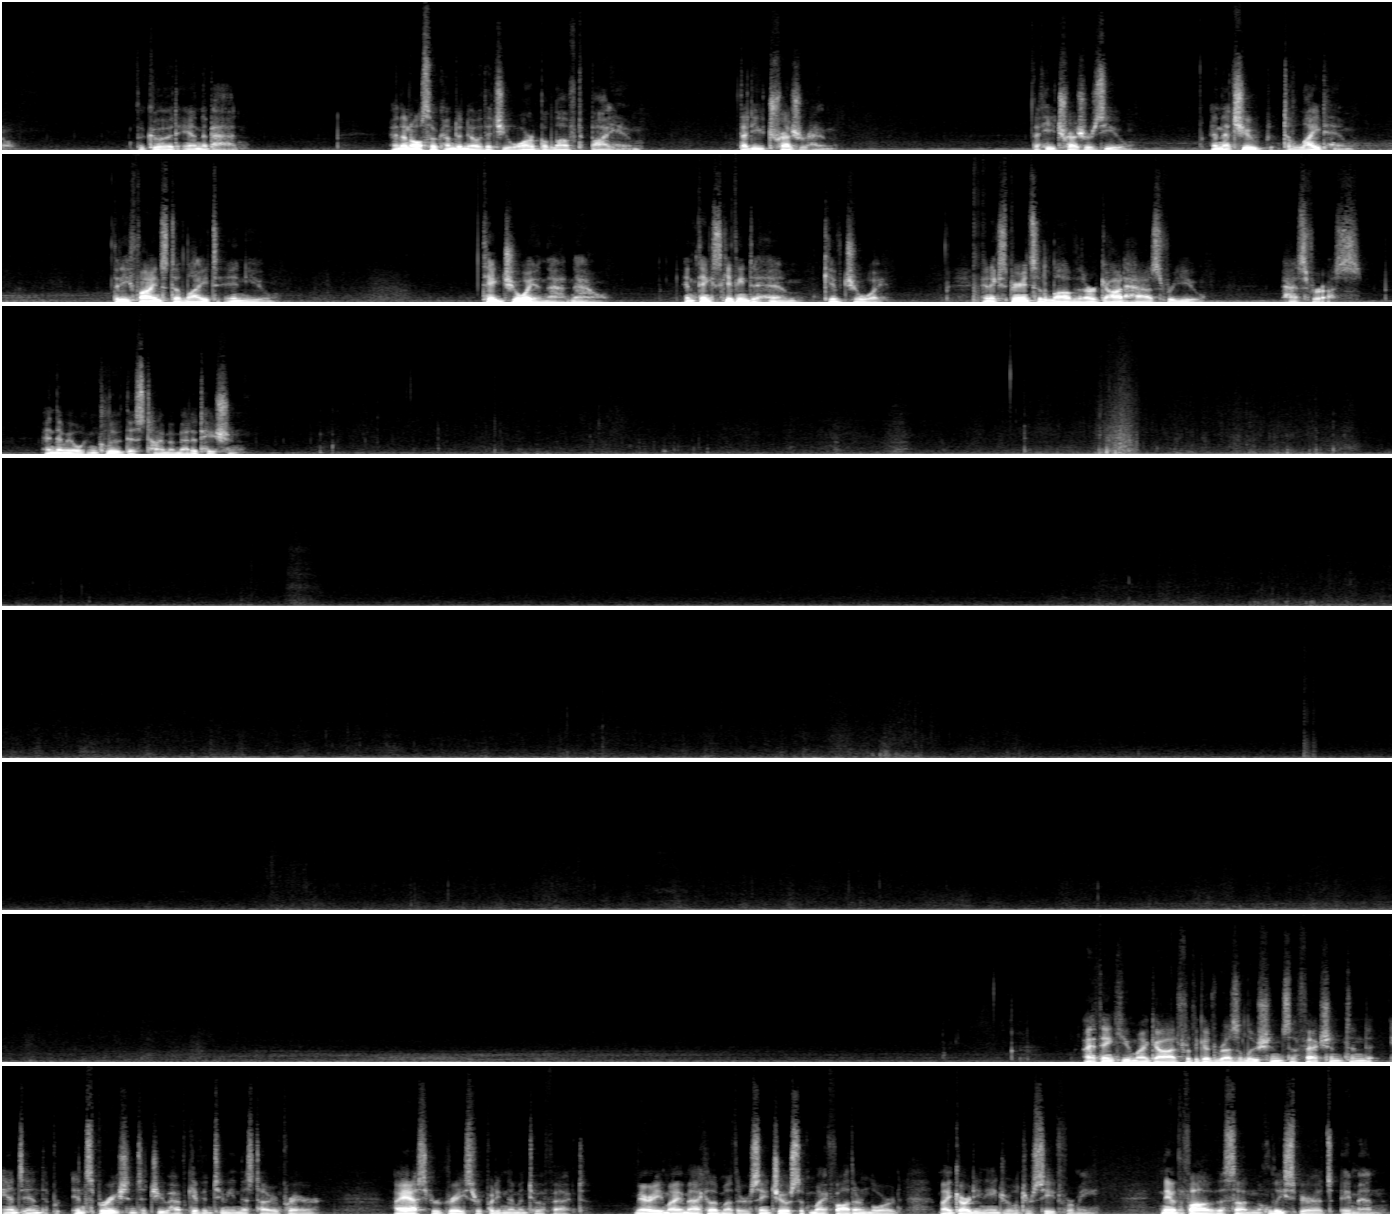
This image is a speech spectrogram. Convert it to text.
the good and the bad. And then also come to know that you are beloved by Him, that you treasure Him, that He treasures you and that you delight Him, that He finds delight in you. Take joy in that now. In thanksgiving to Him, give joy and experience the love that our God has for you, has for us. And then we will conclude this time of meditation. I thank you, my God, for the good resolutions, affections, and, and inspirations that you have given to me in this time of prayer. I ask your grace for putting them into effect. Mary, my Immaculate Mother, St. Joseph, my Father and Lord, my guardian angel, intercede for me. In the name of the Father, the Son, and the Holy Spirit, amen.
